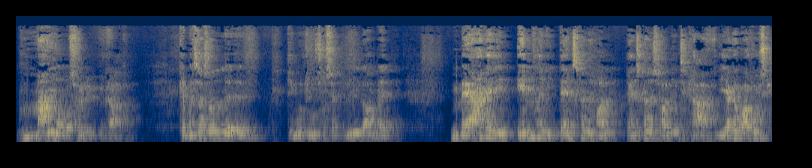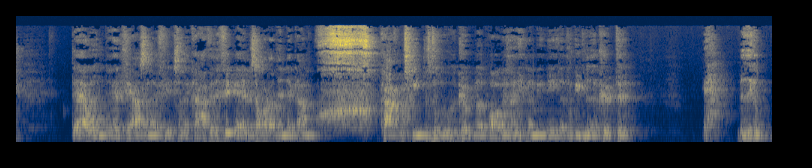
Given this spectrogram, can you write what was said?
mange års forløb med kaffe. Kan man så sådan, øh, det må du trods alt vide lidt om, at mærke en ændring i danskerne hold, danskernes holdning til kaffe? Fordi jeg kan godt huske, da jeg var ung, i 70'erne og 80'erne, kaffe, det fik alle, så var der den der gamle kaffemaskine, der stod ude i køkkenet og brokkede sig en helt almindelig en, og du gik ned og købte, ja, ved ikke om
